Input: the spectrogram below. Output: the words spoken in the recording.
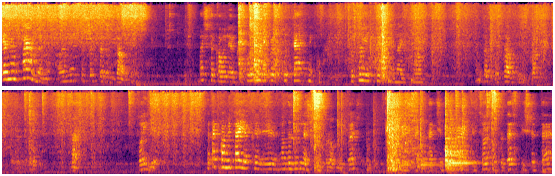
я не впевнена, але мені це щось передали. Бачите, кавалерка, коли має таку техніку, то то є кухні навіть не. Ну так поправку так. Так. То є. Я так пам'ятаю, як е, на Данилешку зроблять, знаєш? Та то спішите.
